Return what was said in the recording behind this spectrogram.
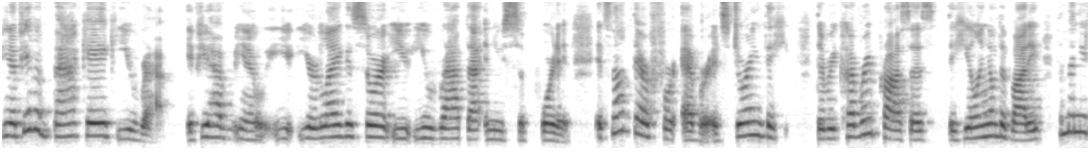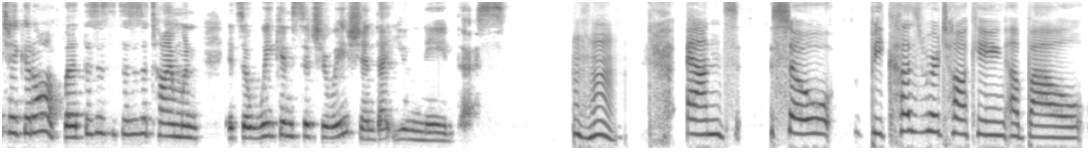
you know if you have a backache, you wrap if you have you know you, your leg is sore you you wrap that and you support it. It's not there forever. It's during the the recovery process the healing of the body and then you take it off. But this is this is a time when it's a weakened situation that you need this. Mm-hmm. and so because we're talking about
